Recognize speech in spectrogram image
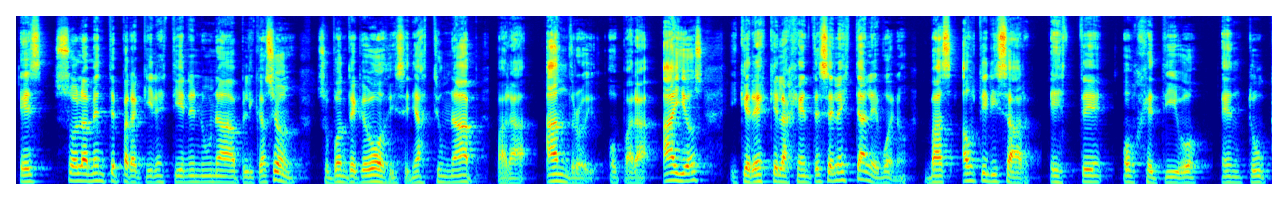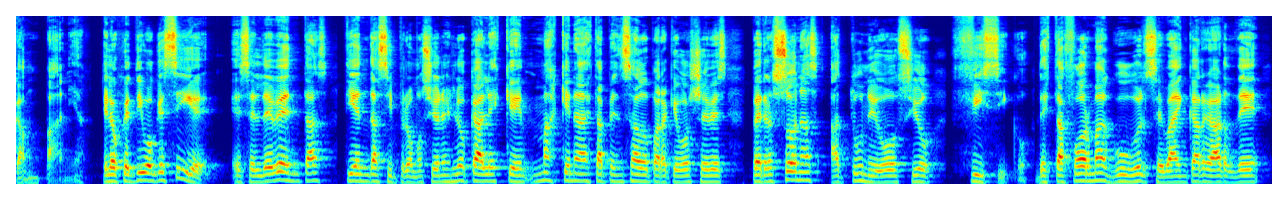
es solamente para quienes tienen una aplicación. Suponte que vos diseñaste una app para Android o para iOS y querés que la gente se la instale. Bueno, vas a utilizar este objetivo en tu campaña. El objetivo que sigue es el de ventas, tiendas y promociones locales que más que nada está pensado para que vos lleves personas a tu negocio físico. De esta forma Google se va a encargar de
